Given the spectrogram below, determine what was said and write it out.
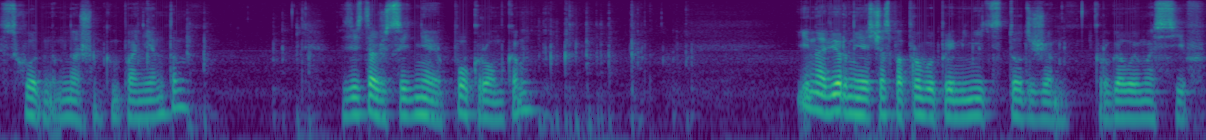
сходным нашим компонентом. Здесь также соединяю по кромкам. И, наверное, я сейчас попробую применить тот же круговой массив.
